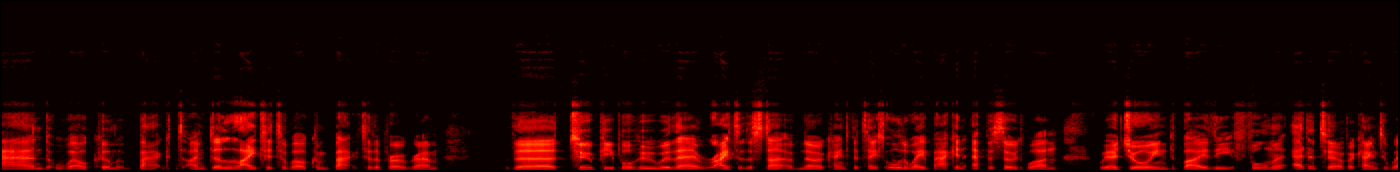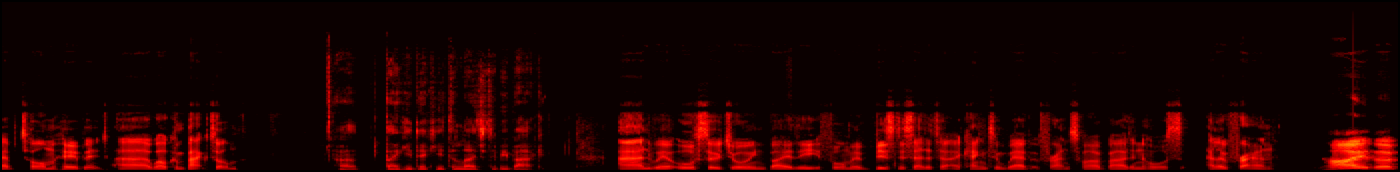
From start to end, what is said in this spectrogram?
And welcome back. I'm delighted to welcome back to the program the two people who were there right at the start of No Account for Taste, all the way back in episode one. We are joined by the former editor of Accounting Web, Tom Herbert. Uh, welcome back, Tom. Uh, thank you, Dickie. Delighted to be back. And we're also joined by the former business editor at Accounting Web, Francois Badenhorst. Hello, Fran. Hi, the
